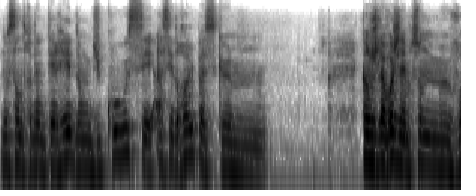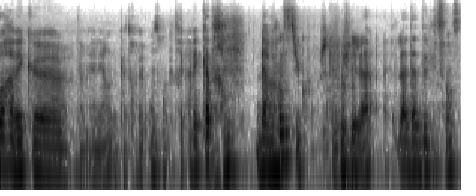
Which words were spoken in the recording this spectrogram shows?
nos centres d'intérêt. Donc, du coup, c'est assez drôle parce que. Hum, quand je la vois, j'ai l'impression de me voir avec. Euh, elle est en 91, avec 4 ans d'avance, du coup. Je calculé la, la date de naissance.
